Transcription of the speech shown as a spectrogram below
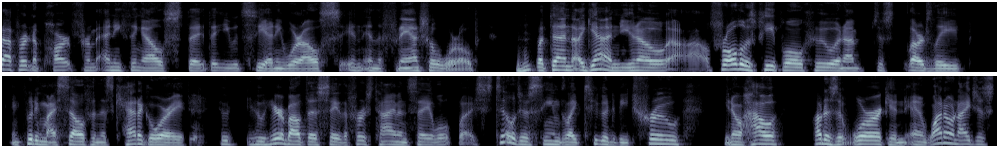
separate and apart from anything else that, that you would see anywhere else in, in the financial world. Mm-hmm. But then again, you know, uh, for all those people who, and I'm just largely including myself in this category, who who hear about this say the first time and say, well, but it still just seems like too good to be true. You know, how how does it work? And and why don't I just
